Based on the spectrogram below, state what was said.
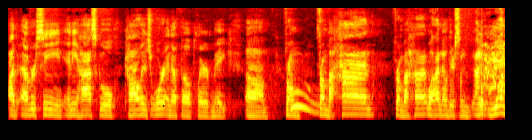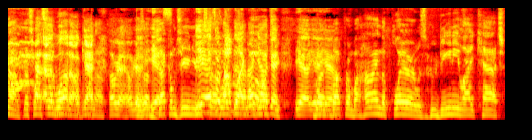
I've ever seen any high school, college, or NFL player make. Um, from from behind. From behind, well, I know there's some I, one of. That's why I said one, of. okay. One of. Okay, okay. There's a yes. Beckham Jr. and Yeah, that's stuff like I'm that. like, I got okay. you. Yeah, yeah, but, yeah. But from behind the player was Houdini-like catch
